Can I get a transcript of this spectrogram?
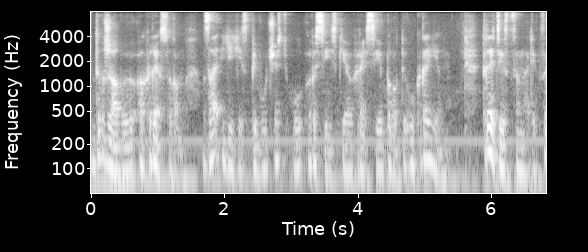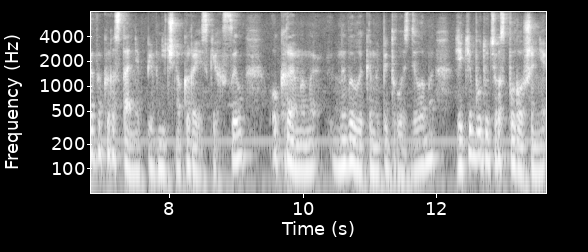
державою-агресором за її співучасть у російській агресії проти України. Третій сценарій це використання північно-корейських сил окремими невеликими підрозділами, які будуть розпорошені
